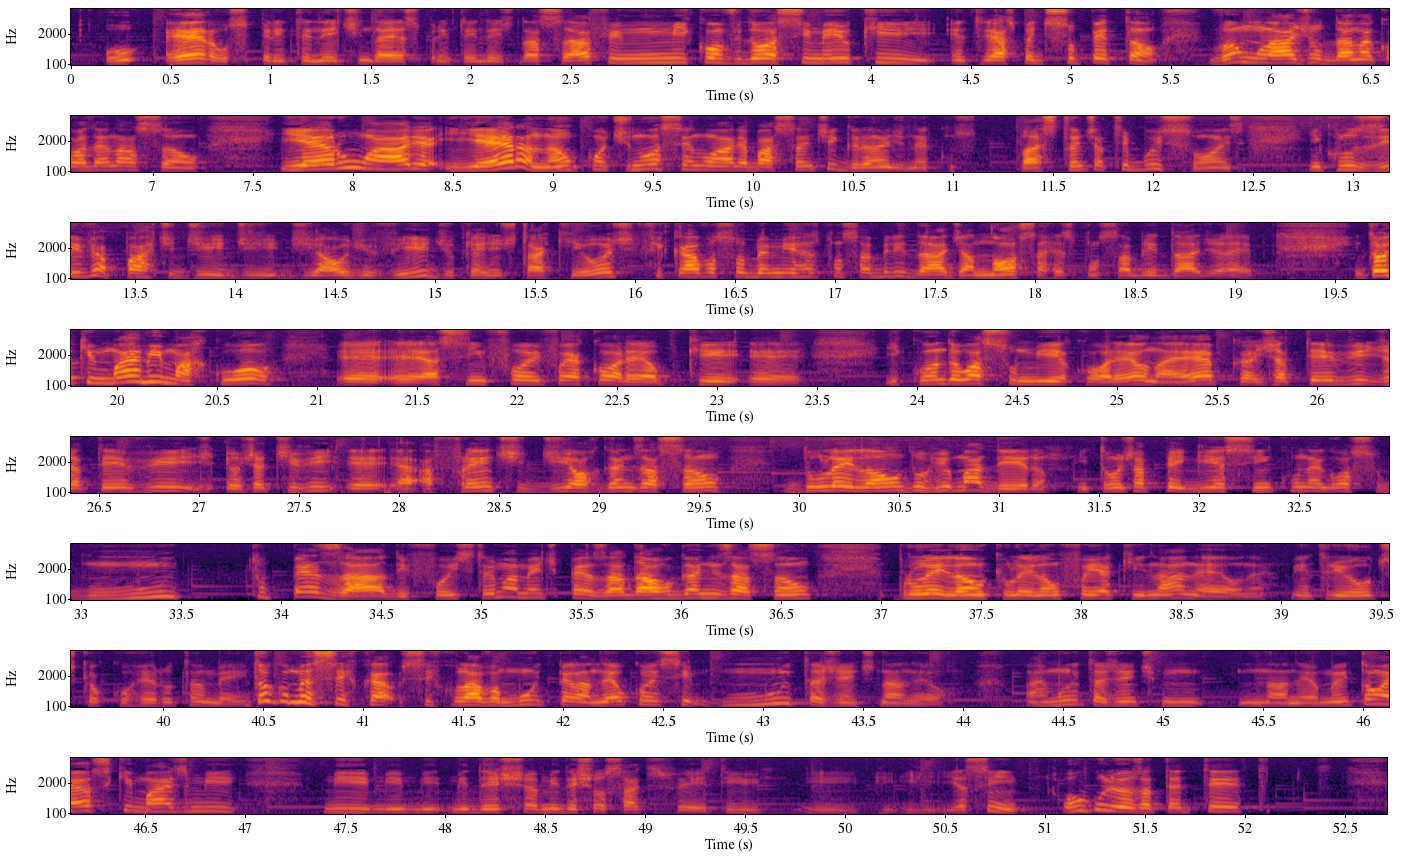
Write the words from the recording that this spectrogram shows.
era o superintendente, ainda é superintendente da SAF, me convidou assim meio que, entre aspas, de supetão. Vamos lá ajudar na coordenação. E era uma área, e era não, continua sendo uma área bastante grande, né, com bastante atribuições. Inclusive a parte de, de, de áudio e vídeo, que a gente está aqui hoje, ficava sob a minha responsabilidade, a nossa responsabilidade à época. Então o que mais me marcou, é, é, assim, foi, foi a Corel, porque, é, e quando eu assumi a Corel na época, já teve, já teve, eu já tive é, a frente de organização do leilão do Rio Madeira. Então já peguei assim com um negócio muito pesado e foi extremamente pesado a organização para o leilão, que o leilão foi aqui na ANEL, né? entre outros que ocorreram também. Então como eu circulava muito pela ANEL, conheci muita gente na ANEL, mas muita gente na ANEL. Então é essa que mais me, me, me, me, deixa, me deixou satisfeito e, e, e, e assim, orgulhoso até de ter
